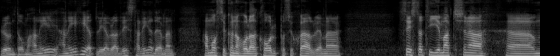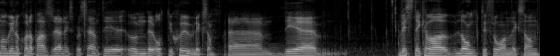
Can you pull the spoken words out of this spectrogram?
Runt om. Han är, han är helt levrad, visst han är det men han måste kunna hålla koll på sig själv. Jag menar Sista tio matcherna Uh, om man går in och kollar på hans räddningsprocent Det är under 87 liksom. Uh, Det är Visst det kan vara långt ifrån liksom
